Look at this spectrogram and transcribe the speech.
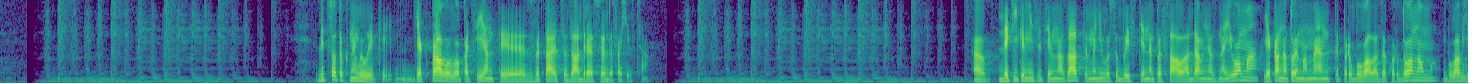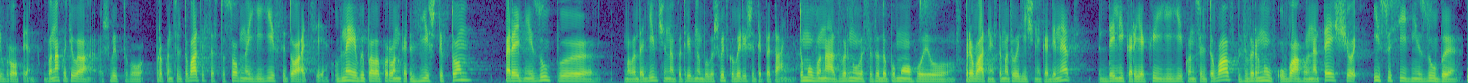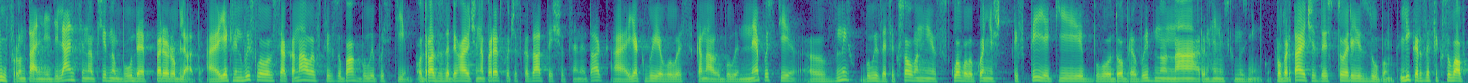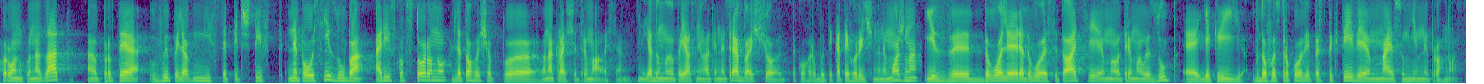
Відсоток невеликий. Як правило, пацієнти звертаються за адресою до фахівця. Е, Декілька місяців назад мені в особисті написала давня знайома, яка на той момент перебувала за кордоном, була в Європі. Вона хотіла швидко проконсультуватися стосовно її ситуації. В неї випала коронка зі штифтом, передній зуб. Молода дівчина потрібно було швидко вирішити питання. Тому вона звернулася за допомогою в приватний стоматологічний кабінет, де лікар, який її консультував, звернув увагу на те, що і сусідні зуби у фронтальній ділянці необхідно буде переробляти. Як він висловився, канали в цих зубах були пусті. Одразу забігаючи наперед, хочу сказати, що це не так. Як виявилось, канали були не пусті. Е, В них були зафіксовані скловолоконні штифти, які було добре видно на рентгенівському знімку. Повертаючись до історії з зубом, лікар зафіксував коронку назад. Е, Проте випиляв місце під штифт не по осі зуба, а різко в сторону для того, щоб е, вона краще трималася. Я думаю, пояснювати не треба, що такого робити категорично не можна. Із е, доволі рядової ситуації ми отримали зуб, який в довгостроковій перспективі має сумнівний прогноз.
